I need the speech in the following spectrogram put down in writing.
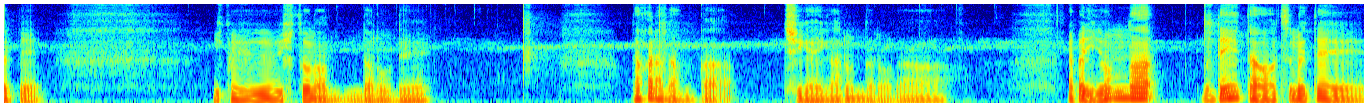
えていく人なんだろうね。だからなんか違いがあるんだろうな。やっぱりいろんなデータを集めて、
